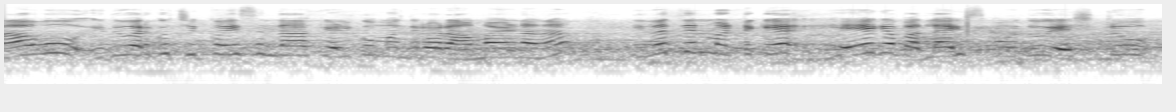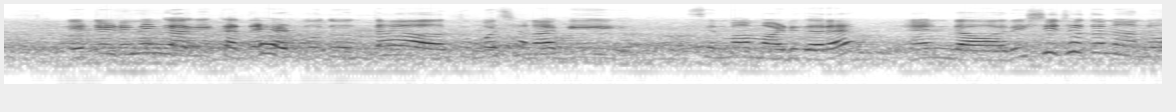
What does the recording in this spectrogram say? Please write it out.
ನಾವು ಇದುವರೆಗೂ ಚಿಕ್ಕ ವಯಸ್ಸಿಂದ ಕೇಳ್ಕೊಂಬಂದಿರೋ ರಾಮಾಯಣನ, ಇವತ್ತಿನ ಮಟ್ಟಿಗೆ ಹೇಗೆ ಬದಲಾಯಿಸ್ಬೋದು, ಎಷ್ಟು ಎಂಟರ್ಟೈನಿಂಗ್ ಆಗಿ ಕತೆ ಹೇಳ್ಬೋದು ಅಂತ ತುಂಬ ಚೆನ್ನಾಗಿ ಸಿನಿಮಾ ಮಾಡಿದ್ದಾರೆ. ಆ್ಯಂಡ್ ರಿಷಿ ಜೊತೆ ನಾನು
